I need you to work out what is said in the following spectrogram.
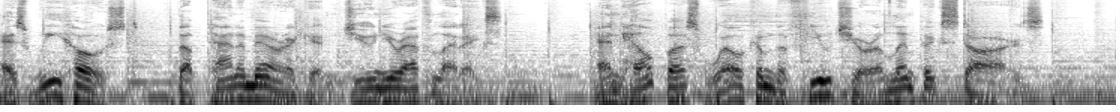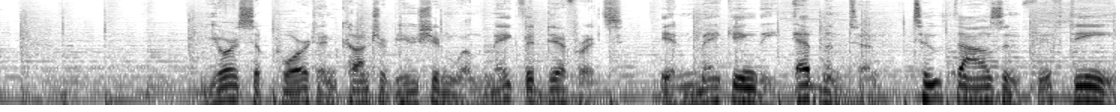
as we host the Pan American Junior Athletics and help us welcome the future Olympic stars. Your support and contribution will make the difference in making the Edmonton 2015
